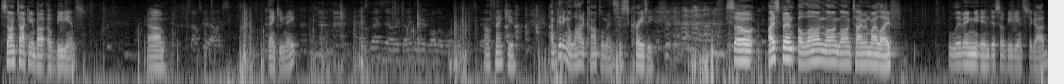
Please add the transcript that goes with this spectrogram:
So I'm talking about obedience. Um. Thank you, Nate. Nice glasses, Alex. I like the Where's Waldo one. Oh, thank you. I'm getting a lot of compliments. This is crazy. So, I spent a long, long, long time in my life living in disobedience to God.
